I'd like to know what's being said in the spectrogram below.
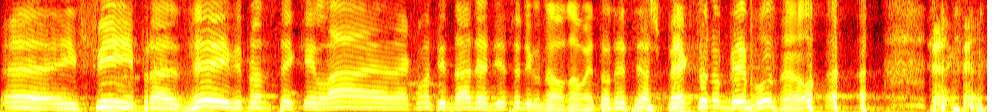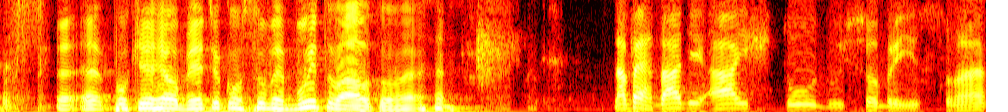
é, enfim, para as rave, para não sei o que lá, a quantidade é disso, eu digo, não, não, então nesse aspecto eu não bebo não. é, é, porque realmente o consumo é muito alto, né? Na verdade, há estudos sobre isso, né?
